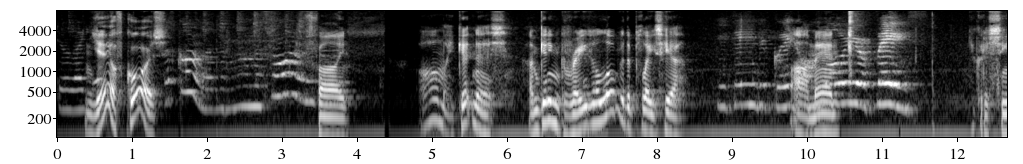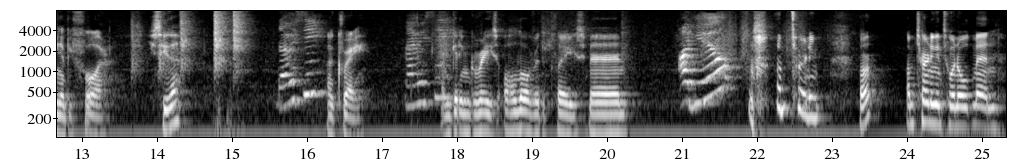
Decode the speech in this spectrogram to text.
Do you like it? Yeah, of course. Let's go to Mama Sorry. Fine. Oh my goodness. I'm getting grays all over the place here. You're getting the Aw, all man. over your face. You could have seen it before. You see that? Let me see. A gray. Let me see. I'm getting grays all over the place, man. Are you? I'm turning. Huh? I'm turning into an old man.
